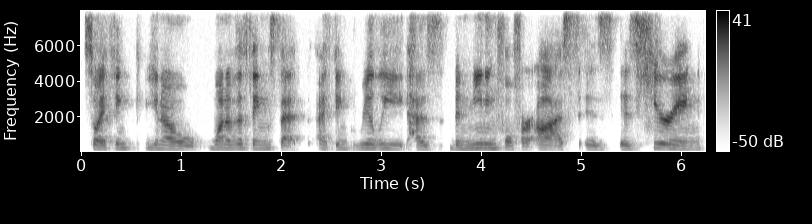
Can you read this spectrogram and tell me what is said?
So I think, you know, one of the things that I think really has been meaningful for us is is hearing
